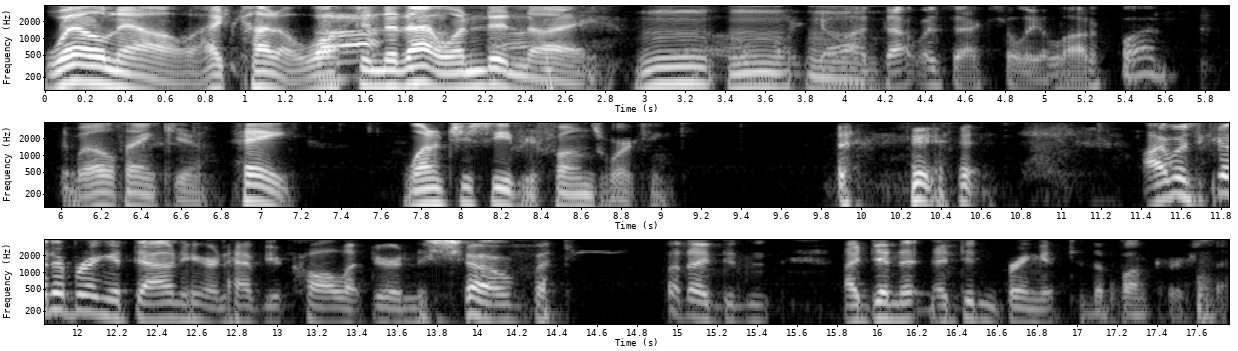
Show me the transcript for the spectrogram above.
Well, now I kind of walked Ah, into that one, didn't ah, I? Mm, oh my mm, mm. god, that was actually a lot of fun. Well, thank you. Hey, why don't you see if your phone's working? I was gonna bring it down here and have you call it during the show, but but I didn't. I didn't. I didn't bring it to the bunker. So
